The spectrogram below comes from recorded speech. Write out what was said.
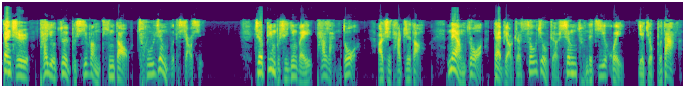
但是他又最不希望听到出任务的消息，这并不是因为他懒惰，而是他知道那样做代表着搜救者生存的机会也就不大了。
